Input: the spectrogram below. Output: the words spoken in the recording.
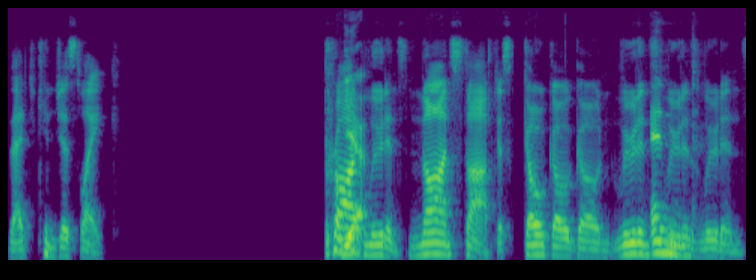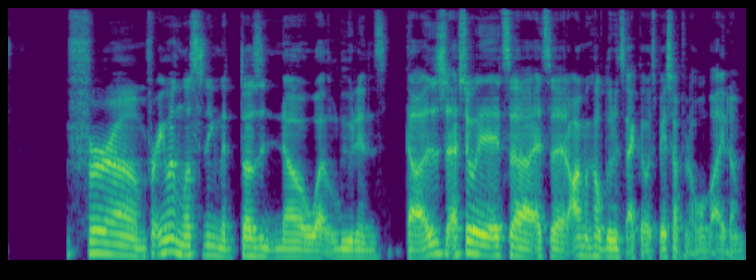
that can just like proc Yeah. Ludens nonstop. Just go, go, go. Ludens, And- Ludens, Ludens. for um for anyone listening that doesn't know what Ludens does, uh, so it's a it's an item called Ludens Echo. It's based off an old item.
